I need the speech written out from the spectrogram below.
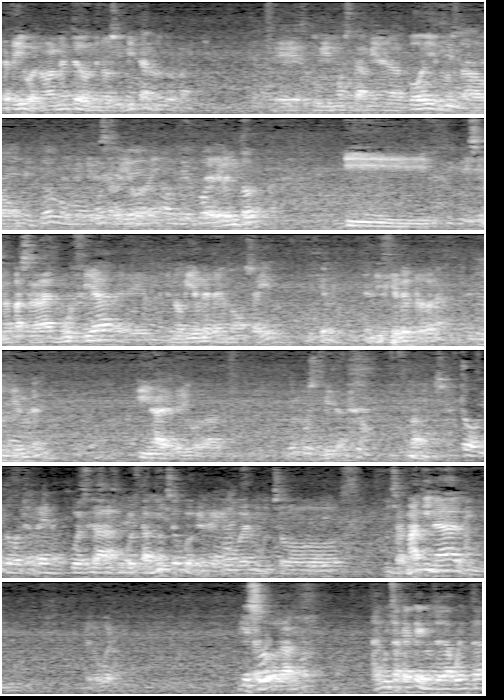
Ya te digo, normalmente donde nos invitan nosotros vamos. Eh, estuvimos también en Alcoy, hemos estado ahí el evento. Y, y si no pasa nada en Murcia, eh, en noviembre también vamos a ir. En diciembre, perdona, en diciembre. Y nada, ya te digo, nos invitan. Vamos. Todo, todo terreno. Cuesta, cuesta mucho porque hay que mover mucho, muchas máquinas, y- pero bueno. Eso- Hay mucha gente que no se da cuenta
